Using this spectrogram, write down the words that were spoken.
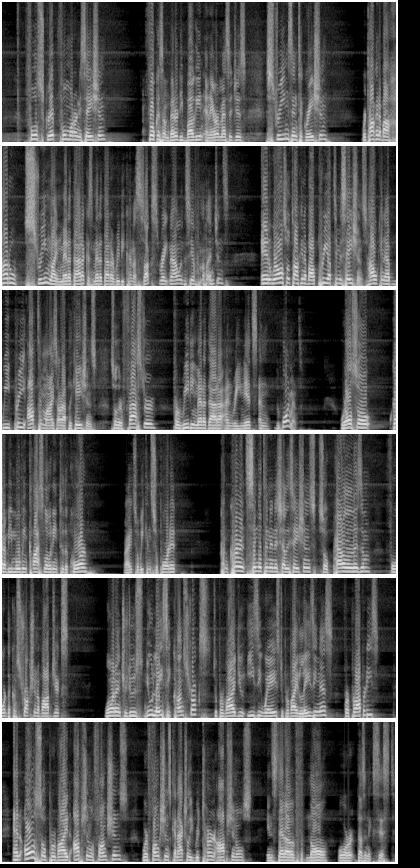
Full script, full modernization, focus on better debugging and error messages, streams integration. We're talking about how to streamline metadata because metadata really kind of sucks right now in the CFML engines. And we're also talking about pre-optimizations. How can we pre-optimize our applications so they're faster, for reading metadata and reinits and deployment. We're also going to be moving class loading to the core, right? So we can support it. Concurrent singleton initializations, so parallelism for the construction of objects. We want to introduce new lazy constructs to provide you easy ways to provide laziness for properties, and also provide optional functions where functions can actually return optionals instead of null or doesn't exist.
